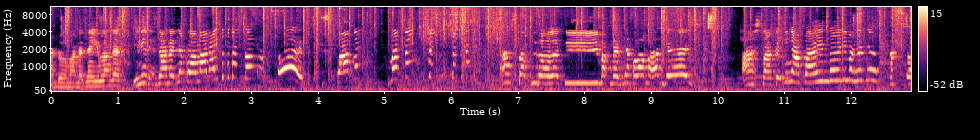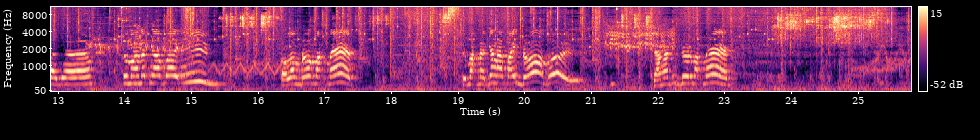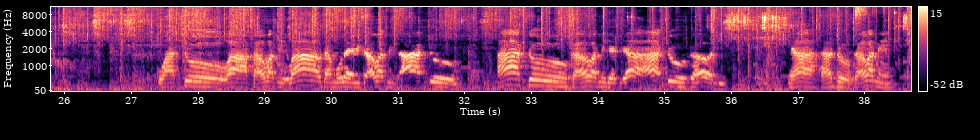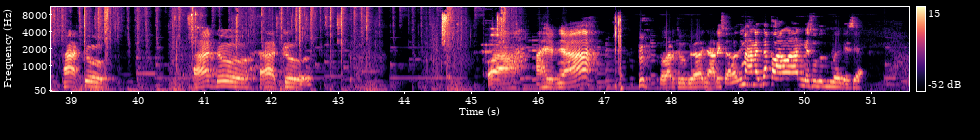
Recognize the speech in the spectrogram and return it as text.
Aduh, magnetnya hilang, guys. Ini magnetnya kelamaan itu betul dong. Oi. Magnet, magnet. Astagfirullahaladzim, magnetnya kelamaan, guys. Astaga, ini ngapain tuh ini magnetnya? Astaga. Itu magnet ngapain? Tolong dong magnet. Itu magnetnya ngapain dong, woi? Jangan tidur magnet. Waduh, wah gawat nih, wah udah mulai nih gawat nih, aduh, aduh, gawat nih guys. Ya, aduh, gawat nih, ya, aduh, gawat nih, aduh, aduh, aduh, wah, akhirnya, uh, kelar juga nyaris banget, ini magnetnya kelamaan guys untuk gue guys ya,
